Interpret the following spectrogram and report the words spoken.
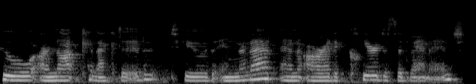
who are not connected to the internet and are at a clear disadvantage.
